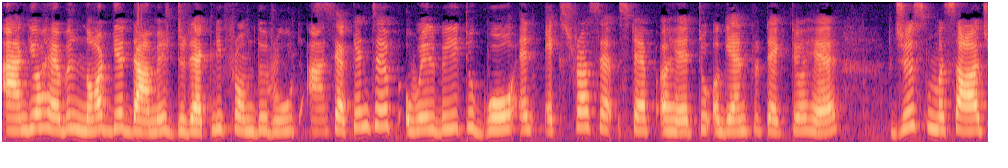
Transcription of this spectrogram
and your hair will not get damaged directly from the root. And second tip will be to go an extra step ahead to again protect your hair just massage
